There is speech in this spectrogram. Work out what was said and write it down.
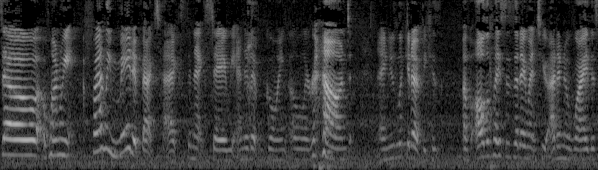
So when we finally made it back to Aix the next day, we ended up going all around. And I need to look it up because of all the places that I went to, I don't know why this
